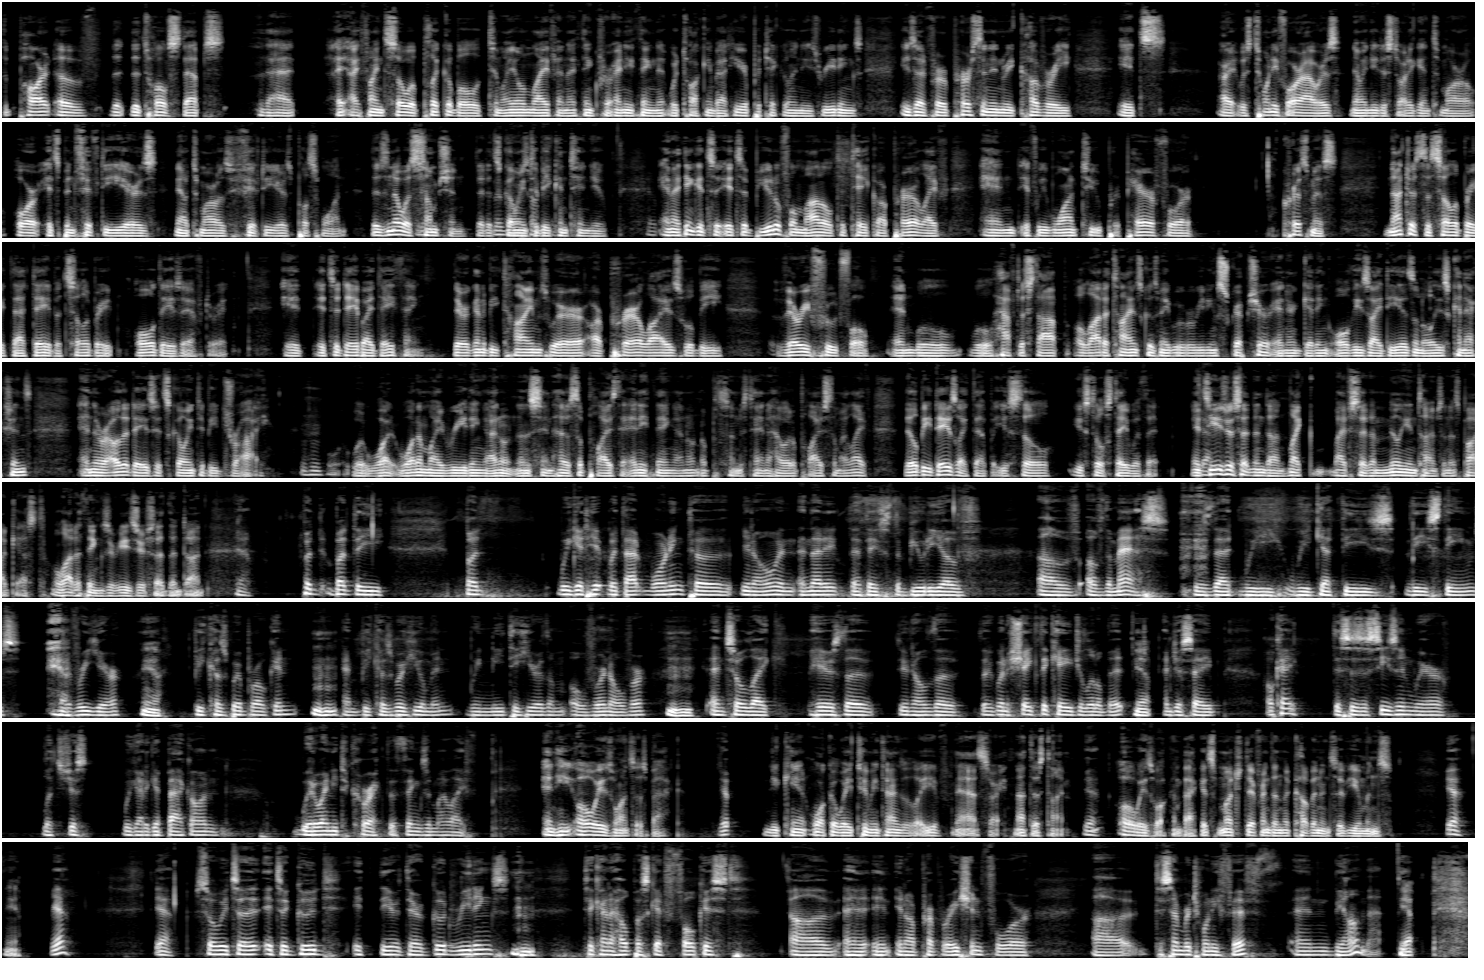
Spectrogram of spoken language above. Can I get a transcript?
The part of the the 12 steps that I, I find so applicable to my own life and I think for anything that we're talking about here, particularly in these readings, is that for a person in recovery, it's all right, it was 24 hours. Now we need to start again tomorrow. Or it's been 50 years. Now tomorrow is 50 years plus one. There's no assumption that it's There's going no to be continue. Yep. And I think it's a, it's a beautiful model to take our prayer life. And if we want to prepare for Christmas, not just to celebrate that day, but celebrate all days after it. It it's a day by day thing. There are going to be times where our prayer lives will be very fruitful and we'll we'll have to stop a lot of times because maybe we're reading scripture and are getting all these ideas and all these connections. And there are other days it's going to be dry. Mm-hmm. what, what what am i reading? I don't understand how this applies to anything. I don't understand how it applies to my life. There'll be days like that but you still you still stay with it. It's yeah. easier said than done. Like i've said a million times in this podcast a lot of things are easier said than done. Yeah. But but the but we get hit with that warning to you know, and and that it, that is the beauty of of of the mass is that we we get these these themes yeah. every year. Yeah. Because we're broken mm-hmm. and because we're human, we need to hear them over and over. Mm-hmm. And so, like, here's the you know the they're going to shake the cage a little bit, yeah. and just say, okay, this is a season where let's just we got to get back on. Where do I need to correct the things in my life? And he always wants us back. Yep. You can't walk away too many times with leave. Nah, sorry, not this time. Yeah. Always welcome back. It's much different than the covenants of humans. Yeah. Yeah. Yeah. Yeah. So it's a it's a good it they're they're good readings mm-hmm. to kind of help us get focused uh in, in our preparation for uh December 25th and beyond that. Yep.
